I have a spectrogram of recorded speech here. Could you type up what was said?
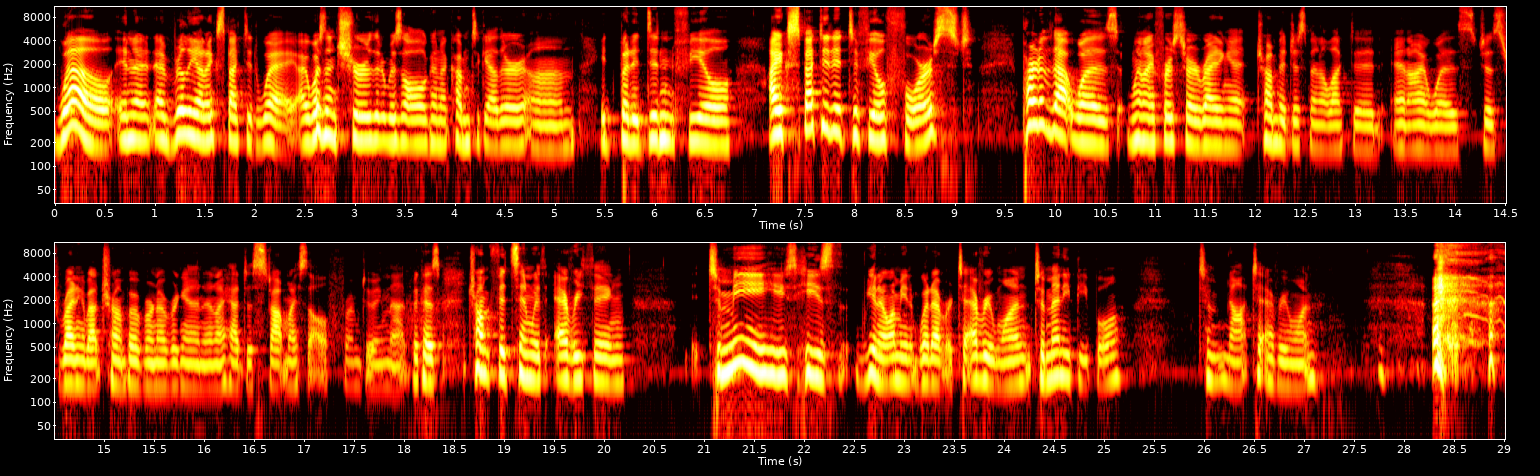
well in a, a, really unexpected way. I wasn't sure that it was all going to come together, um, it, but it didn't feel. I expected it to feel forced, part of that was when I first started writing it, Trump had just been elected, and I was just writing about Trump over and over again, and I had to stop myself from doing that because Trump fits in with everything. To me, he's he's you know I mean whatever to everyone, to many people, to not to everyone.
